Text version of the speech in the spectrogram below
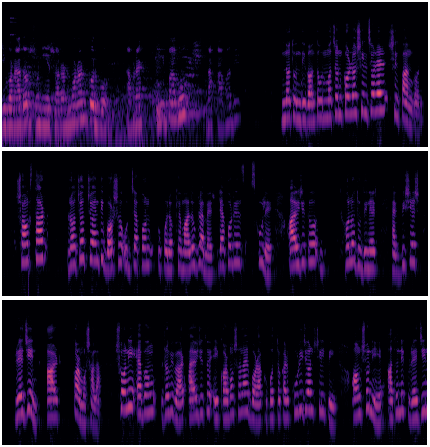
জীবন আদর্শ নিয়ে স্মরণ মনন করব, আমরা কি পাবো না আমাদের? নতুন দিগন্ত উন্মোচন করল শিলচরের শিল্পাঙ্গন। সংস্থার রজত জয়ন্তী বর্ষ উদযাপন উপলক্ষে মালুগ্রামের ড্যাফোডিলস স্কুলে আয়োজিত হল দুদিনের এক বিশেষ রেজিন আর্ট কর্মশালা শনি এবং রবিবার আয়োজিত এই কর্মশালায় বরাক উপত্যকার কুড়ি জন শিল্পী অংশ নিয়ে আধুনিক রেজিন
